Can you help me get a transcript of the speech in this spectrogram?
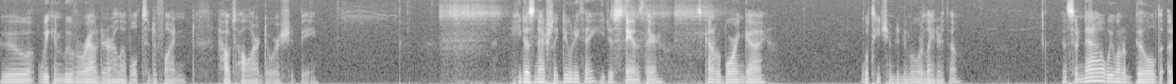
who we can move around in our level to define how tall our door should be. He doesn't actually do anything, he just stands there. He's kind of a boring guy. We'll teach him to do more later though. And so now we want to build a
